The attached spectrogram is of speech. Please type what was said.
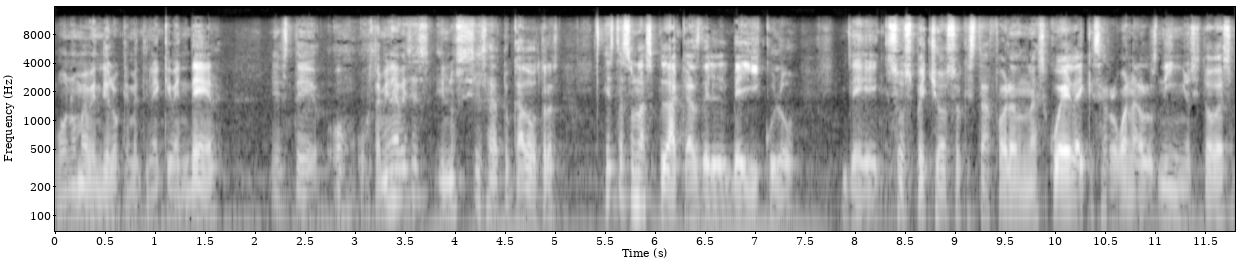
o no me vendió lo que me tenía que vender. Este, o, también a veces, no sé si les ha tocado otras, estas son las placas del vehículo de sospechoso que está fuera de una escuela y que se roban a los niños y todo eso.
